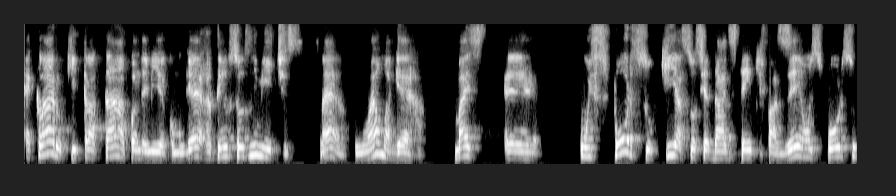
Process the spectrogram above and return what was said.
É claro que tratar a pandemia como guerra tem os seus limites, né? não é uma guerra, mas é, o esforço que as sociedades têm que fazer é um esforço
